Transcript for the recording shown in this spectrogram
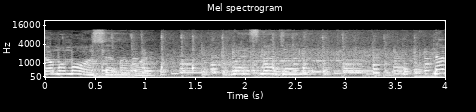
my Johnny? Mpamkyɛ ɔmo mo nsɛm ama wɔn. Where's my meka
